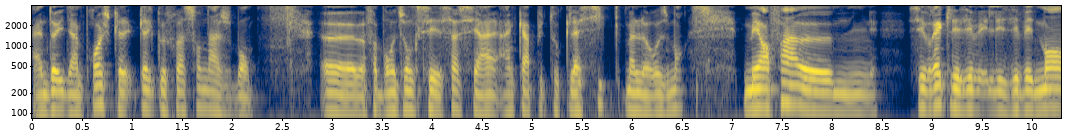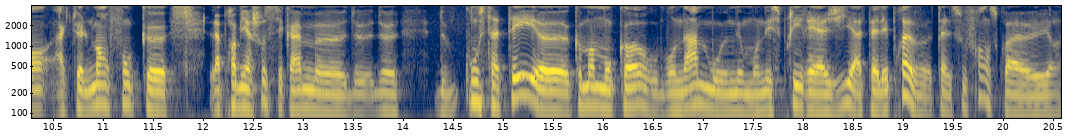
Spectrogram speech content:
un deuil d'un proche, quel, que soit son âge. Bon, enfin bon, donc c'est ça, c'est un, un, cas plutôt classique malheureusement, mais enfin c'est vrai que les, les, événements actuellement font que la première chose, c'est quand même de, de, de constater euh, comment mon corps ou mon âme ou mon esprit réagit à telle épreuve, telle souffrance, quoi. Euh,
